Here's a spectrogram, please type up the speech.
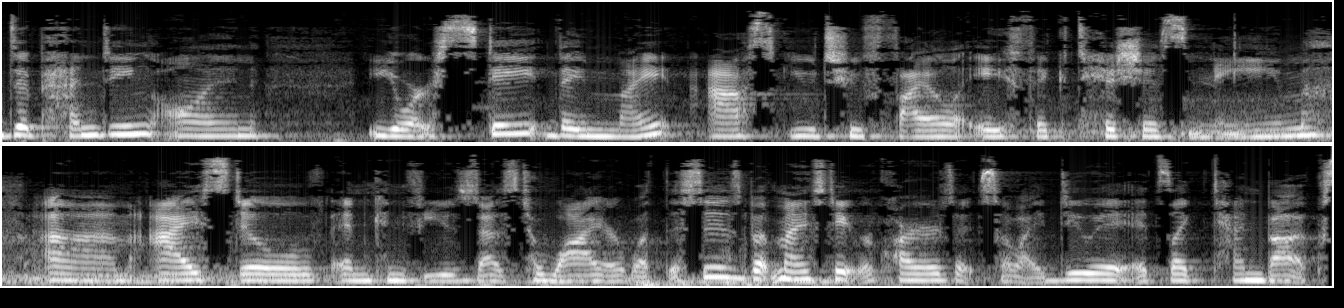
depending on your state, they might ask you to file a fictitious name. Um, I still am confused as to why or what this is, but my state requires it, so I do it. It's like 10 bucks,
